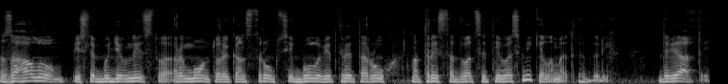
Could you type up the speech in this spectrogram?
загалом після будівництва, ремонту, реконструкції було відкрито рух на 328 кілометрах доріг, дев'ятий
